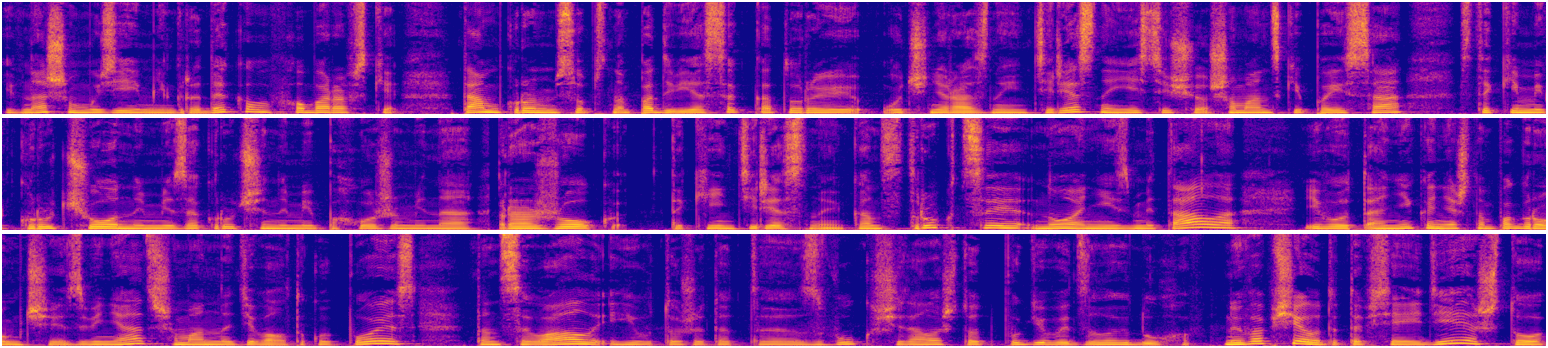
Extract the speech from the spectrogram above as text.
и в нашем музее имени Градекова в Хабаровске. Там, кроме, собственно, подвесок, которые очень разные и интересные, есть еще шаманские пояса с такими крученными, закрученными, похожими на рожок такие интересные конструкции, но они из металла, и вот они, конечно, погромче звенят. Шаман надевал такой пояс, танцевал, и вот тоже этот э, звук считалось, что отпугивает злых духов. Ну и вообще вот эта вся идея, что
